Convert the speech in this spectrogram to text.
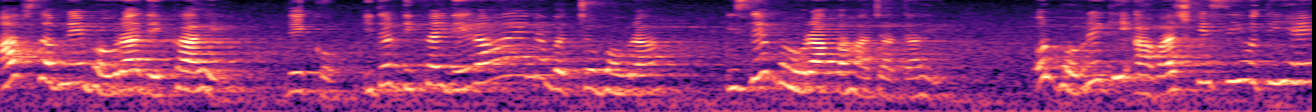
आप सबने भवरा देखा है। देखो, इधर दिखाई दे रहा है ना बच्चों भवरा? इसे भवरा कहा जाता है। और भवरे की आवाज़ कैसी होती है?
